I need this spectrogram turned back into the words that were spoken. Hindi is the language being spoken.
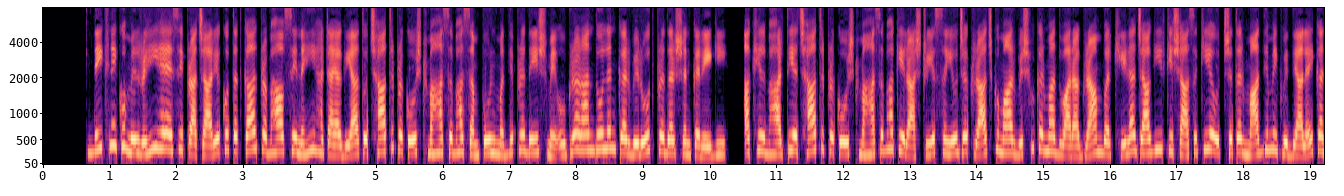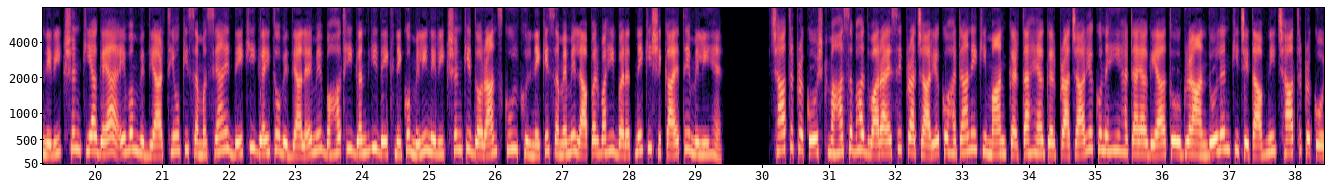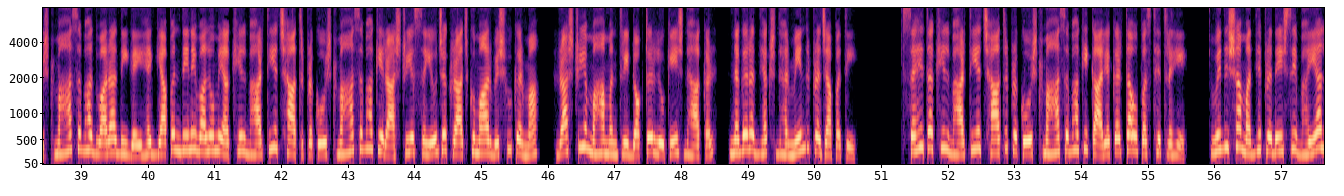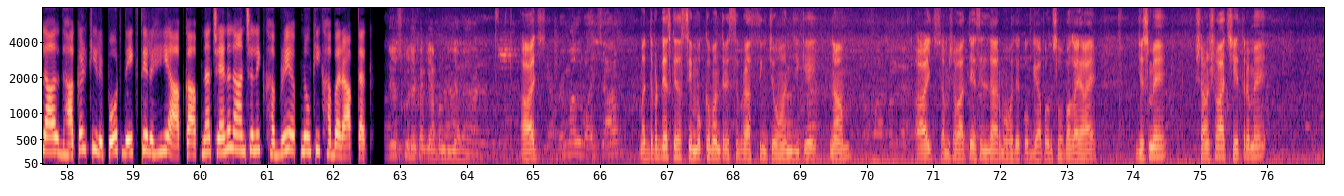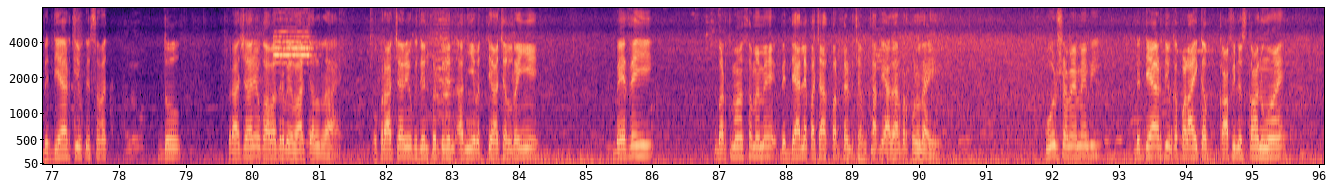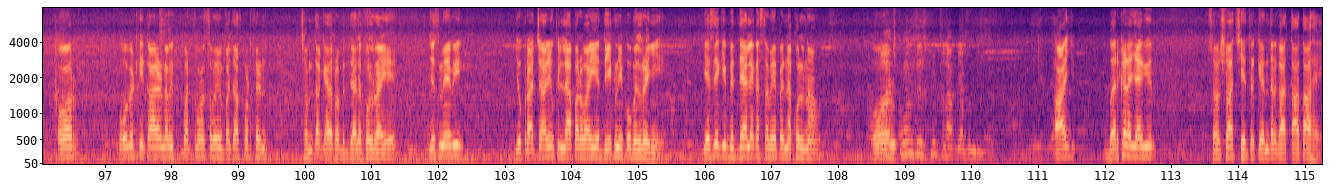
देखने को मिल रही है ऐसे प्राचार्य को तत्काल प्रभाव से नहीं हटाया गया तो छात्र प्रकोष्ठ महासभा संपूर्ण मध्य प्रदेश में उग्र आंदोलन कर विरोध प्रदर्शन करेगी। अखिल भारतीय छात्र प्रकोष्ठ महासभा के राष्ट्रीय संयोजक राजकुमार विश्वकर्मा द्वारा ग्राम बरखेड़ा जागीर के शासकीय उच्चतर माध्यमिक विद्यालय का निरीक्षण किया गया एवं विद्यार्थियों की समस्याएँ देखी गई तो विद्यालय में बहुत ही गंदगी देखने को मिली। निरीक्षण के दौरान स्कूल खुलने के समय में लापरवाही बरतने की शिकायतें मिली हैं। छात्र प्रकोष्ठ महासभा द्वारा ऐसे प्राचार्य को हटाने की मांग करता है। अगर प्राचार्य को नहीं हटाया गया तो उग्र आंदोलन की चेतावनी छात्र प्रकोष्ठ महासभा द्वारा दी गई है। ज्ञापन देने वालों में अखिल भारतीय छात्र प्रकोष्ठ महासभा के राष्ट्रीय संयोजक राजकुमार विश्वकर्मा, राष्ट्रीय महामंत्री डॉक्टर लोकेश धाकड़, नगर अध्यक्ष धर्मेंद्र प्रजापति सहित अखिल भारतीय छात्र प्रकोष्ठ महासभा के कार्यकर्ता उपस्थित रहे। विदिशा मध्य प्रदेश से भैया लाल धाकड़ की रिपोर्ट देखते रहिए। आपका अपना चैनल आंचलिक खबरें अपनों की खबर आप तक। देश को लेकर ज्ञापन दिया गया। आज मध्य प्रदेश के सचिव मुख्यमंत्री शिवराज सिंह चौहान जी के नाम आज शमशाबाद तहसीलदार महोदय को ज्ञापन सौंपा गया है जिसमें शमशाबाद क्षेत्र में विद्यार्थियों के साथ दो प्राचार्यों का अभद्र व्यवहार चल रहा है। और प्राचार्यों के दिन प्रतिदिन अनियमितताएँ चल रही हैं। वैसे ही वर्तमान समय में विद्यालय 50 परसेंट क्षमता के आधार पर खुल रहे हैं। पूर्व समय में भी विद्यार्थियों का पढ़ाई का काफ़ी नुकसान हुआ है और कोविड के कारण अभी वर्तमान समय में 50 परसेंट क्षमता के आधार पर विद्यालय खुल रहे हैं जिसमें भी जो प्राचार्यों की लापरवाही देखने को मिल रही हैं। जैसे कि विद्यालय का समय पर न खुलना और आज कौन से स्कूल खिलाफ ज्ञापन दिया आज बरखड़ा जागीर संस्वा क्षेत्र के अंतर्गत आता है।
